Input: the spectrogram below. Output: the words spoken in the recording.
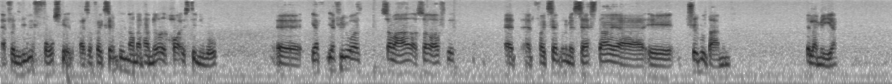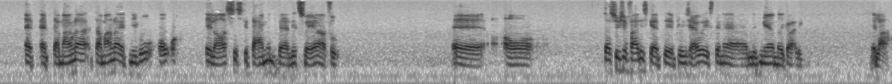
er for lille forskel. Altså for eksempel, når man har nået højeste niveau. Øh, jeg, jeg flyver så meget og så ofte, at, at for eksempel med SAS, der er øh, triple diamond eller mere. At, at der, mangler, der mangler et niveau over, eller også så skal diamond være lidt sværere at få. Øh, og der synes jeg faktisk, at uh, British Airways den er lidt mere medgørlig. Eller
